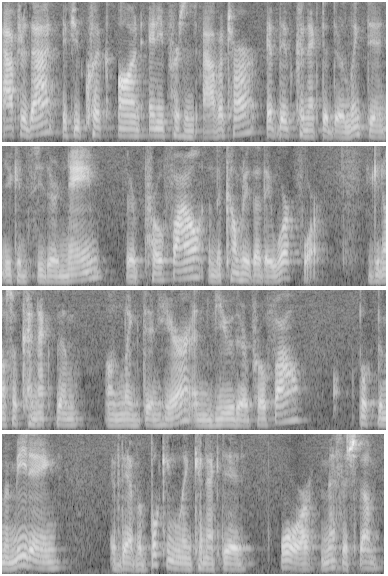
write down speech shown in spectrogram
After that, if you click on any person's avatar, if they've connected their LinkedIn, you can see their name, their profile, and the company that they work for. You can also connect them on LinkedIn here and view their profile, book them a meeting if they have a booking link connected, or message them.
